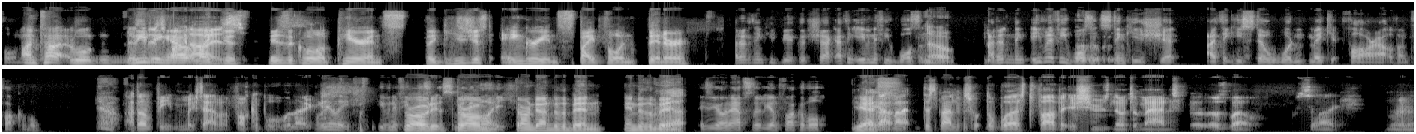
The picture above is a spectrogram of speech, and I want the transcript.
for me. On top, leaving out fucking like eyes. just physical appearance, like he's just angry and spiteful and bitter. I don't think he'd be a good shag. I think even if he wasn't, No. I don't think even if he wasn't stinky as shit, I think he still wouldn't make it far out of unfuckable. I don't think he makes out of unfuckable. Like, Really, even if he Throw it, throw him, throw him down to the bin, into the bin. Yeah. is he on absolutely unfuckable? Yes. that man, this man has got the worst father issues known to man as, as well. So like, yeah.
